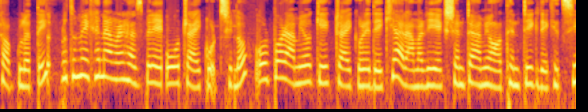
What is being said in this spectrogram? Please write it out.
সবগুলোতেই। প্রথমে এখানে আমার হাজবেন্ড ও ট্রাই করছিল। ওর পর আমিও কেক ট্রাই করে দেখি আর আমার রিয়াকশনটা আমি অথেন্টিক রেখেছি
